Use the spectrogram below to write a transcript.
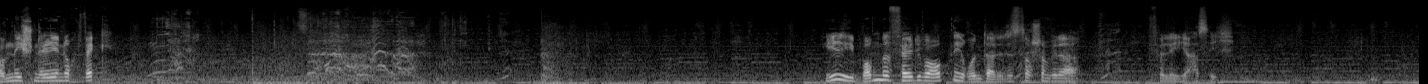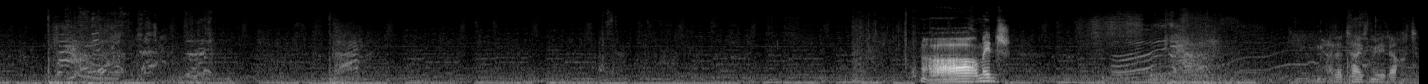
Wir kommen nicht schnell genug weg. Hier, die Bombe fällt überhaupt nicht runter. Das ist doch schon wieder völlig assig. Ach, Mensch. Ja, das habe ich mir gedacht.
